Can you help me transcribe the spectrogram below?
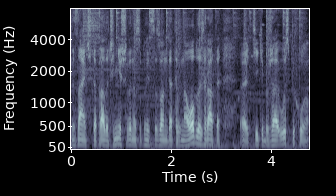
не знаю, чи це правда чи ні, що ви наступний сезон йдете на область грати. Е, тільки бажаю успіху.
